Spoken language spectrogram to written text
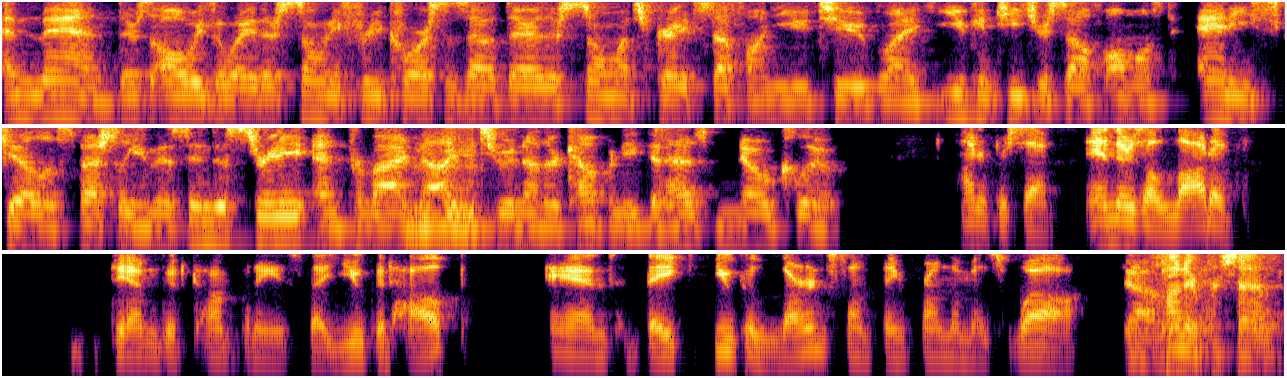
And man, there's always a way. There's so many free courses out there. There's so much great stuff on YouTube. Like you can teach yourself almost any skill, especially in this industry, and provide value to another company that has no clue. Hundred percent. And there's a lot of damn good companies that you could help, and they you could learn something from them as well. Yeah. 100%.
